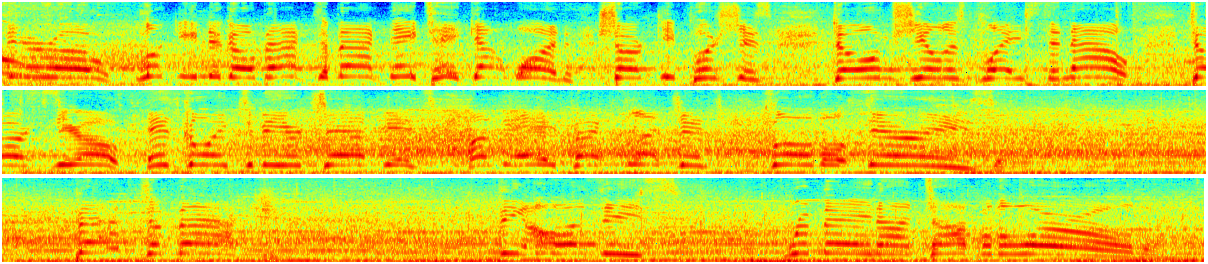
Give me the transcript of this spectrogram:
Zero looking to go back to back. They take out one. Sharky pushes. Dome Shield is placed. And now Dark Zero is going to be your champions of the Apex Legends Global Series. Aussies remain on top of the world.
